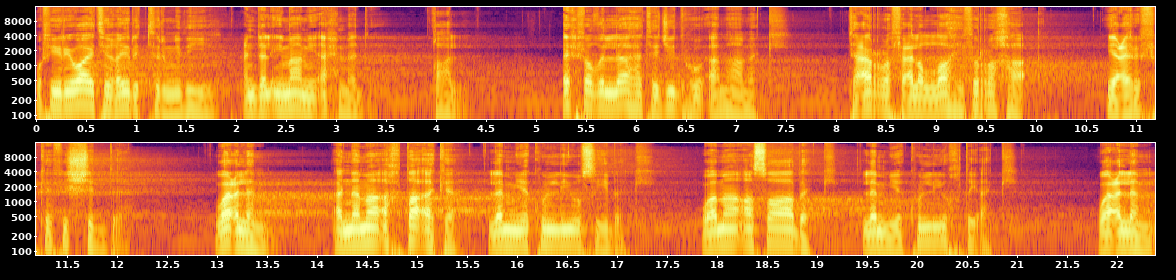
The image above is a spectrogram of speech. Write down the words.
وفي رواية غير الترمذي عند الإمام أحمد قال احفظ الله تجده أمامك تعرف على الله في الرخاء يعرفك في الشدة واعلم أن ما أخطأك لم يكن ليصيبك وما أصابك لم يكن ليخطئك واعلم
